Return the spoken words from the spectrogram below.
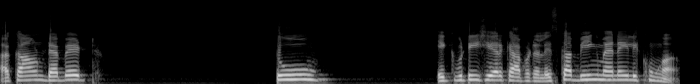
account debit to equity share capital, इसका बींग मैं नहीं लिखूँगा।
